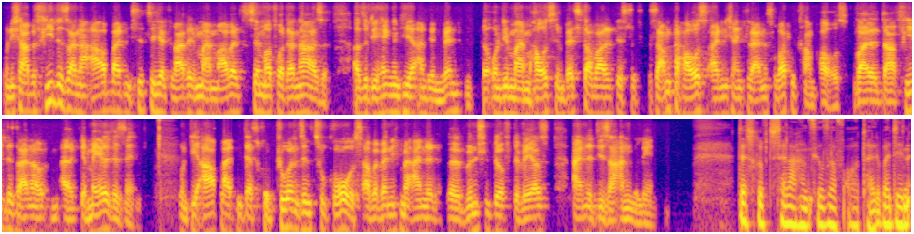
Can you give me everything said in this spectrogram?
Und ich habe viele seiner Arbeiten, ich sitze hier gerade in meinem Arbeitszimmer vor der Nase, also die hängen hier an den Wänden. Und in meinem Haus im Westerwald ist das gesamte Haus eigentlich ein kleines Wortelkampfhaus, weil da viele seiner äh, Gemälde sind. Und die Arbeiten der Skulpturen sind zu groß. Aber wenn ich mir eine äh, wünschen dürfte, wäre es eine dieser angelehnten der Schriftsteller Hans-Josef Orteil über den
